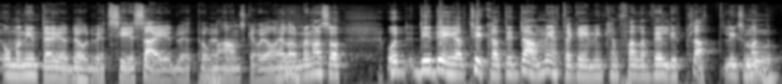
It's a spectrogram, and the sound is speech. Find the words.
Om man inte är då, du vet CSI, du vet på med handskar och göra hela mm. Men alltså, och det är det jag tycker att det är där metagaming kan falla väldigt platt. Liksom oh, att,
